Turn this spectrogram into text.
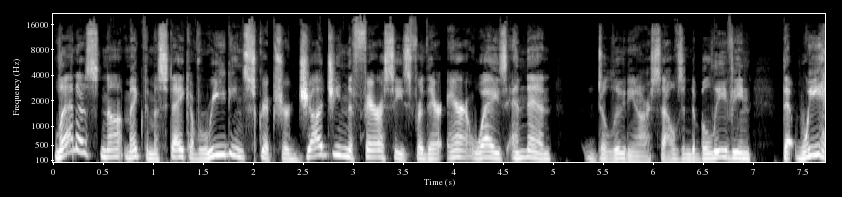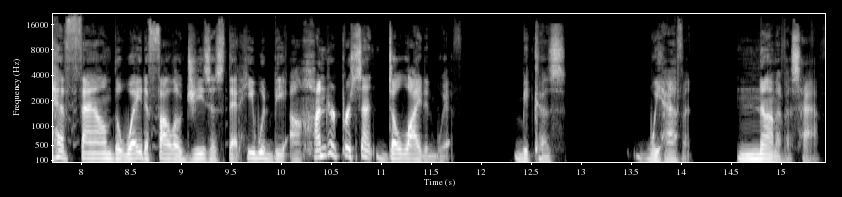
Let us not make the mistake of reading Scripture, judging the Pharisees for their errant ways, and then deluding ourselves into believing that we have found the way to follow Jesus that he would be 100% delighted with, because we haven't. None of us have.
